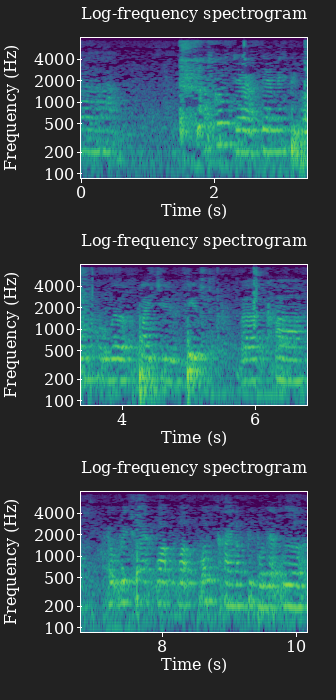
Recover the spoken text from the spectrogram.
uh, of course, there are, there are many people who will apply to teach, but, uh, I would like to ask what, what, what kind of people that will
